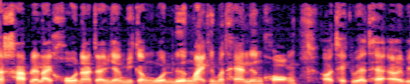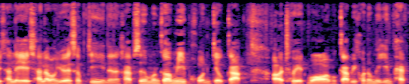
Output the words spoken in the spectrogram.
นะครับหลายๆ คนอาจจะยังมีกังวลเรื่องใหม่ขึ้นมาแทนเรื่องของ tech retaliation ระหว่าง US กับจีนนะครับซึ่งมันก็มีผลเกี่ยวกับเทรดวอลกับ Economic Impact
